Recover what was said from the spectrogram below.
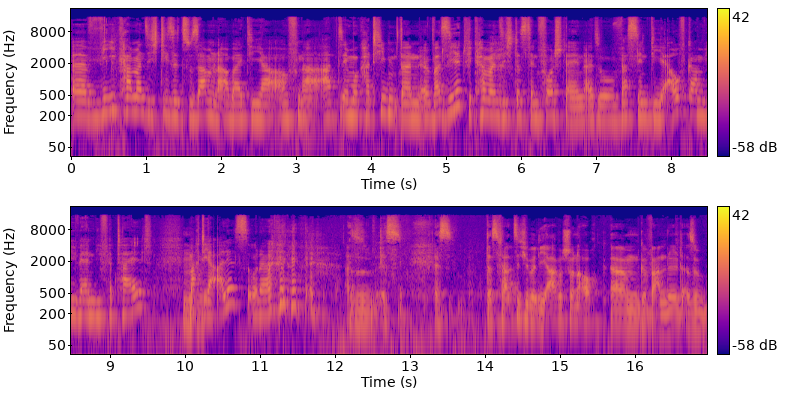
Äh, wie kann man sich diese Zusammenarbeit, die ja auf einer Art Demokratie dann äh, basiert, wie kann man sich das denn vorstellen? Also was sind die Aufgaben, wie werden die verteilt? Mhm. Macht ihr alles oder? also es, es das hat sich über die Jahre schon auch ähm, gewandelt. Also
